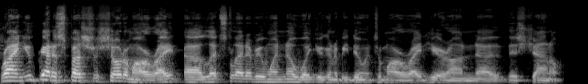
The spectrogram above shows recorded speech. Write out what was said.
Ryan, you've got a special show tomorrow, right? Uh, let's let everyone know what you're going to be doing tomorrow, right here on uh, this channel.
